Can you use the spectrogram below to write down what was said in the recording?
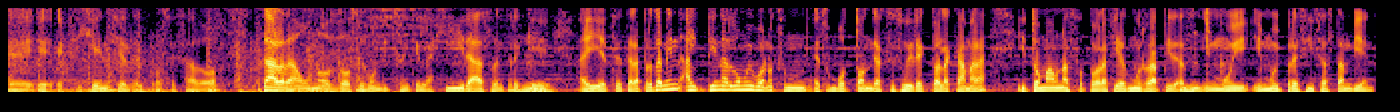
eh, eh, exigencias del procesador, tarda unos dos segunditos en que la giras o entre que ahí, etcétera. Pero también al- tiene algo muy bueno que es un, es un botón de acceso directo a la cámara y toma unas fotografías muy rápidas y muy y muy precisas también.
